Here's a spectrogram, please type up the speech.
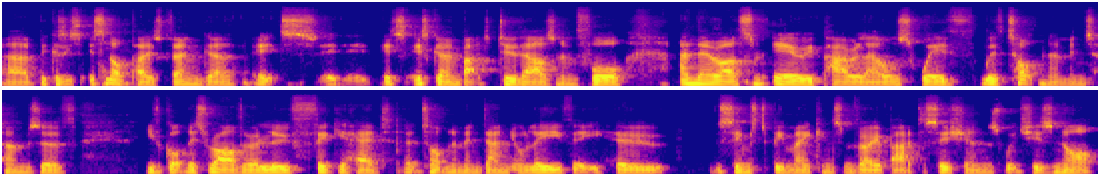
uh, because it's it's not post Wenger. It's it, it's it's going back to 2004, and there are some eerie parallels with with Tottenham in terms of you've got this rather aloof figurehead at Tottenham in Daniel Levy who seems to be making some very bad decisions, which is not.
